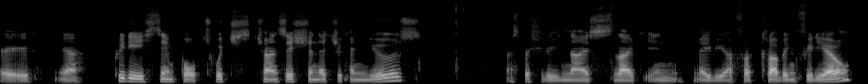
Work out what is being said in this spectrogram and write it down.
a yeah pretty simple Twitch transition that you can use especially nice like in maybe of a clubbing video.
